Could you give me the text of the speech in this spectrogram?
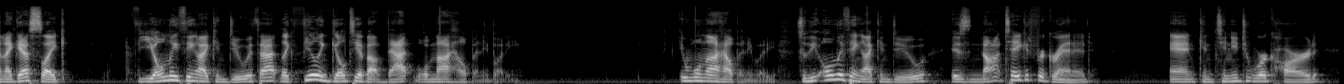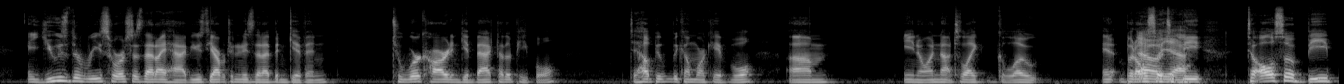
And I guess like the only thing I can do with that, like feeling guilty about that will not help anybody. It will not help anybody. So the only thing I can do is not take it for granted and continue to work hard and use the resources that I have, use the opportunities that I've been given to work hard and give back to other people, to help people become more capable. Um, you know, and not to like gloat, and, but also oh, yeah. to be to also be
